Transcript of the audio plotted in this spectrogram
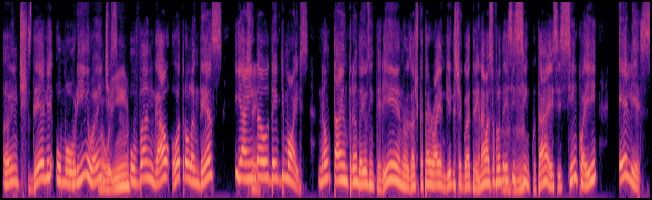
antes dele, o Mourinho antes, Mourinho. o Van Gaal, outro holandês, e ainda Sim. o David Moyes. Não tá entrando aí os interinos, acho que até o Ryan Giggs chegou a treinar, mas tô falando uhum. desses cinco, tá? Esses cinco aí, eles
